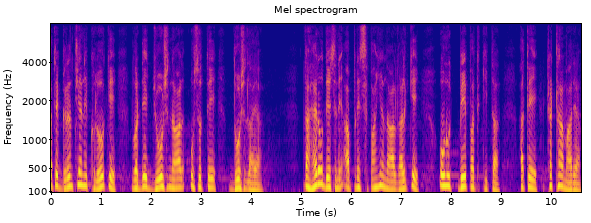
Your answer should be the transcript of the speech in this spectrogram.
ਅਤੇ ਗ੍ਰੰਥੀਆਂ ਨੇ ਖਲੋ ਕੇ ਵੱਡੇ ਜੋਸ਼ ਨਾਲ ਉਸ ਉੱਤੇ ਦੋਸ਼ ਲਾਇਆ। ਤਾਂ ਹੈਰੋਦੇਸ ਨੇ ਆਪਣੇ ਸਿਪਾਹੀਆਂ ਨਾਲ ਰਲ ਕੇ ਉਹਨੂੰ ਬੇਪਤ ਕੀਤਾ ਅਤੇ ਠੱਠਾ ਮਾਰਿਆ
